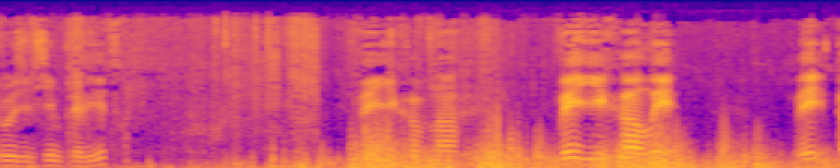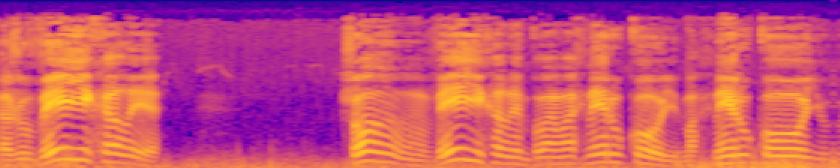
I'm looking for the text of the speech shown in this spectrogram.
Друзі, всім привіт. Виїхав на. Виїхали. Ви... Кажу, виїхали. Що? Виїхали? Махни рукою, махни рукою.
